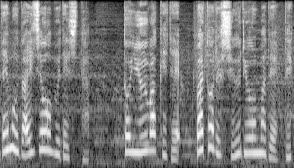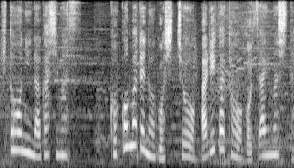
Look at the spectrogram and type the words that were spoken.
でも大丈夫でした。というわけで、バトル終了まで適当に流します。ここまでのご視聴ありがとうございました。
